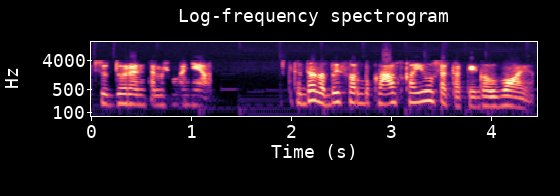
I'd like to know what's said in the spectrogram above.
atsidūrantiems žmonėms tada labai svarbu klausti, ką jūs apie tai galvojate.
